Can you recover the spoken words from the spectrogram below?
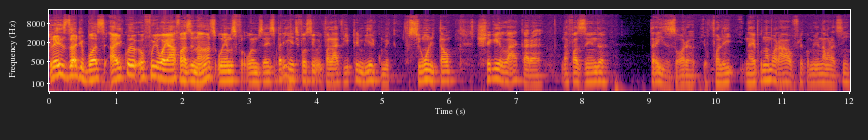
Três horas de boss. Aí quando eu fui olhar a fazenda antes, o Emerson, o Emerson é experiente. Falou assim, eu falei, ah, vi primeiro como é que funciona e tal. Cheguei lá, cara, na fazenda, três horas. Eu falei, na época eu namorava, eu falei com a minha namorada assim,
